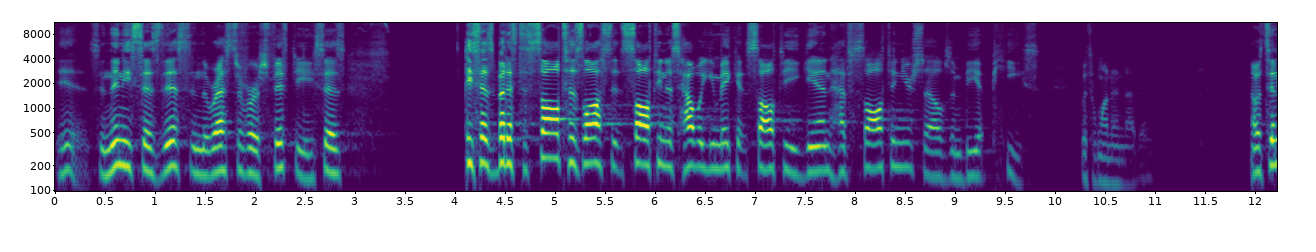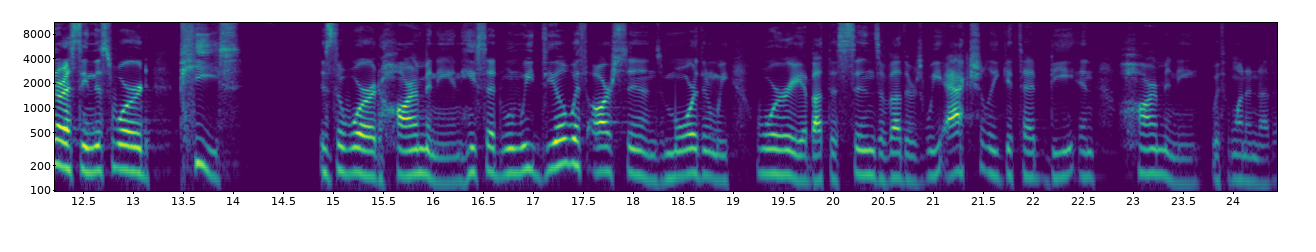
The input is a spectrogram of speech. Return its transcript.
is. And then he says this in the rest of verse 50. He says, he says, But if the salt has lost its saltiness, how will you make it salty again? Have salt in yourselves and be at peace with one another. Now, it's interesting, this word peace is the word harmony. And he said, when we deal with our sins more than we worry about the sins of others, we actually get to be in harmony with one another.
